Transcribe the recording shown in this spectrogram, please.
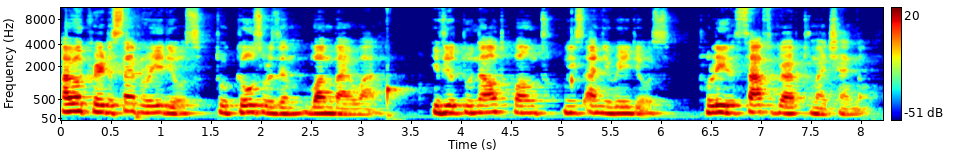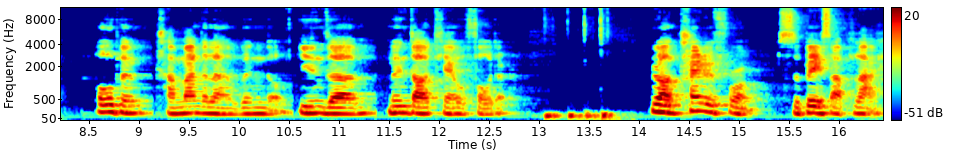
I will create separate videos to go through them one by one. If you do not want to miss any videos, please subscribe to my channel. Open command line window in the main.tf folder. Run terraform space apply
